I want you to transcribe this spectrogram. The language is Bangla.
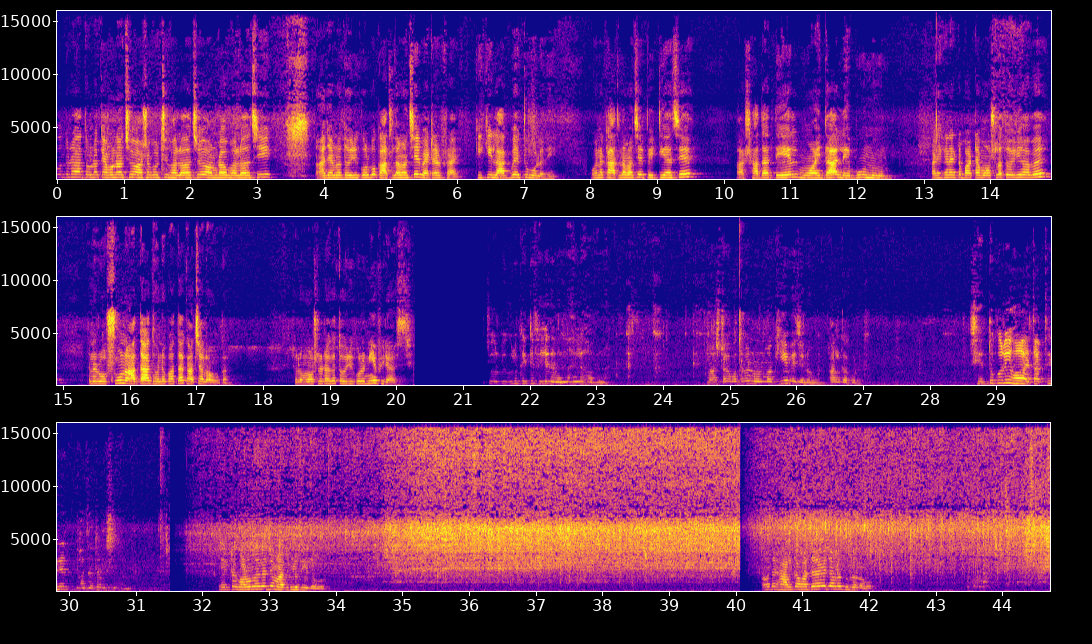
বন্ধুরা তোমরা কেমন আছো? আশা করছি ভালো আছো আমরাও ভালো আছি। আজ আমরা তৈরি করব কাতলা মাছের ব্যাটার ফ্রাই কি কি লাগবে একটু বলে দিই। ওখানে কাতলা মাছের পেটি আছে আর সাদা তেল ময়দা লেবু নুন। আর এখানে একটা বাটা মশলা তৈরি হবে। এখানে রসুন আদা ধনেপাতা কাঁচা লঙ্কা। চলো মশলাটাকে তৈরি করে নিয়ে ফিরে আসছি। চর্বিগুলো কেটে ফেলে দেবেন না হলে হবে না। মাছটাকে প্রথমে নুন মাখিয়ে ভেজে নেব হালকা করে। সেদ্ধ করেই হয় তার থেকে ভাজাটা বেশি ভালো। তেলটা গরম হয়ে গেছে মাছগুলো দিয়ে দেবো। আমাদের হালকা ভাজা হয়ে গেছে আমরা তুলে নেব।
